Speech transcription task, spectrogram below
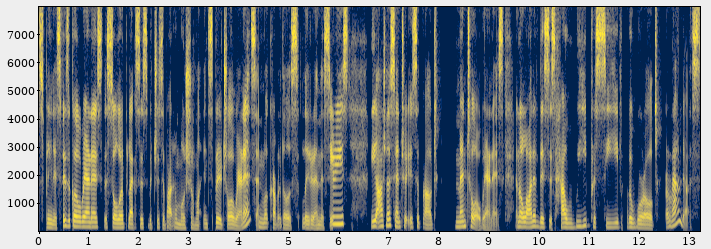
Spleen is physical awareness, the solar plexus, which is about emotional and spiritual awareness, and we'll cover those later in the series. The Ajna Center is about mental awareness, and a lot of this is how we perceive the world around us.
